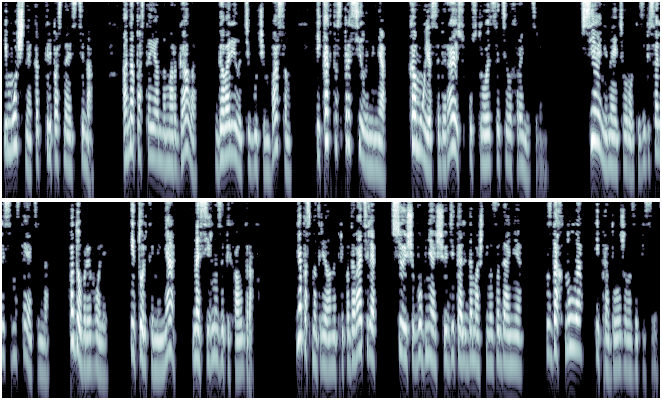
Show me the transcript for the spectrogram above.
и мощная, как крепостная стена. Она постоянно моргала, говорила тягучим басом и как-то спросила меня, кому я собираюсь устроиться телохранителем. Все они на эти уроки записались самостоятельно, по доброй воле, и только меня насильно запихал граф. Я посмотрела на преподавателя, все еще бубнящую детали домашнего задания, вздохнула и продолжила записывать.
